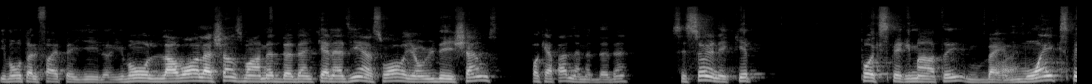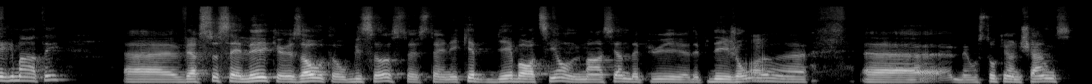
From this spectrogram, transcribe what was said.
ils vont te le faire payer. Là. Ils vont avoir la chance, ils vont en mettre dedans. Le Canadien, à soir, ils ont eu des chances, pas capables de la mettre dedans. C'est ça une équipe pas expérimentée, ben, moins expérimentée. Euh, versus LA, qu'eux autres, oublie ça, c'est une équipe bien bâtie, on le mentionne depuis, depuis des jours. Euh, euh, mais aussitôt qu'il y a une chance,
